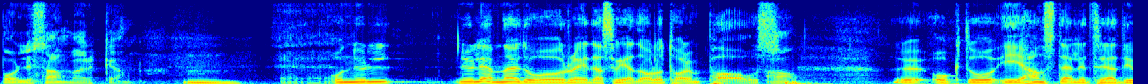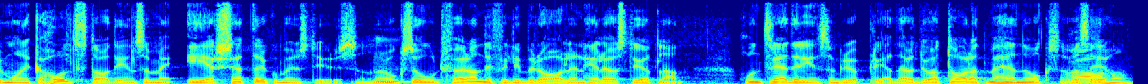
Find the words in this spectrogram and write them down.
borgerliga samverkan. Mm. Och nu, nu lämnar ju då Reidar Svedal och tar en paus. Ja. Eh, och då i hans ställe trädde ju Monica Holstad in som är ersättare i kommunstyrelsen. Hon är också ordförande för Liberalen hela Östergötland. Hon träder in som gruppledare och du har talat med henne också. Vad Ja. säger hon?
